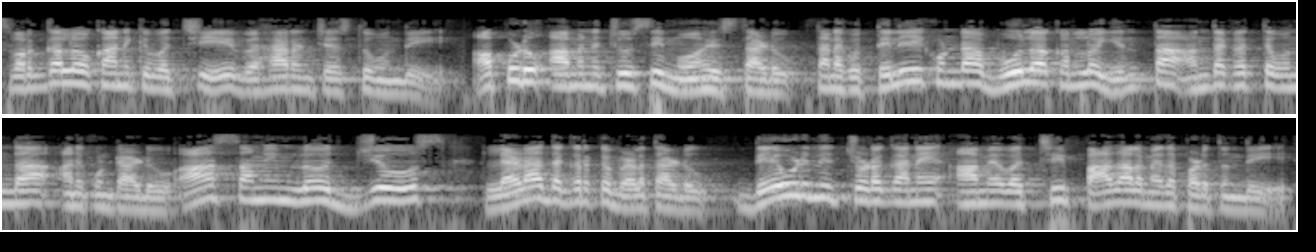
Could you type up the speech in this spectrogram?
స్వర్గలోకానికి వచ్చి విహారం చేస్తూ ఉంది. అప్పుడు ఆమెను చూసి మోహిస్తాడు. తనకు తెలియకుండా భూలోకంలో ఎంత అందగత్తె ఉందా అనుకుంటాడు. ఆ సమయంలో జ్యూస్ లెడా దగ్గరకు వెళతాడు. దేవుడిని చూడగానే ఆమె వచ్చి పాదాల మీద పడుతుంది.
